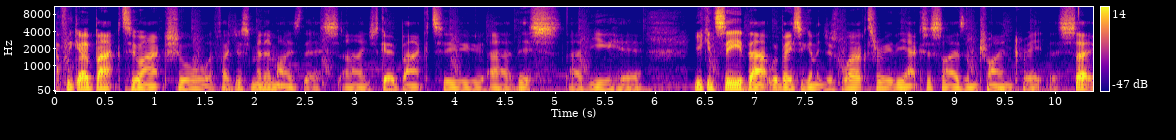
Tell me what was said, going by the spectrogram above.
if we go back to actual, if I just minimize this and I just go back to uh, this uh, view here, you can see that we're basically going to just work through the exercise and try and create this. So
